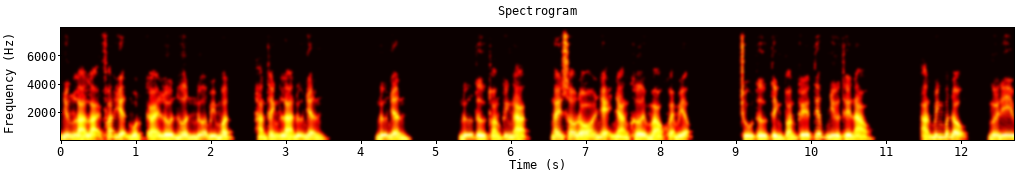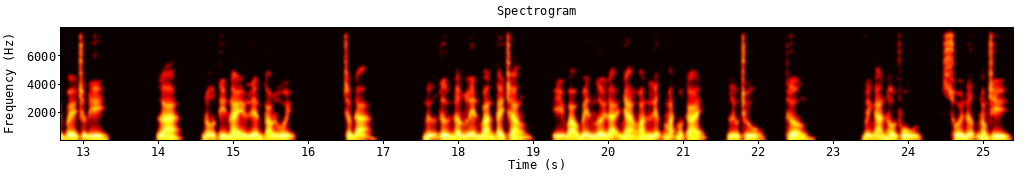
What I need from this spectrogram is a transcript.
nhưng là lại phát hiện một cái lớn hơn nữa bí mật, Hàn Thanh là nữ nhân. Nữ nhân. Nữ tử thoáng kinh ngạc, ngay sau đó nhẹ nhàng khơi mào khỏe miệng. Chủ tử tính toán kế tiếp như thế nào? Án binh bất động, người đi về trước đi. Là, nô tỳ này liền cáo lui. Chấm đã. Nữ tử nâng lên bàn tay trắng, ý bảo bên người đại nha hoàn liếc mắt một cái, lưu chu, thưởng. Vĩnh An hồi phủ, suối nước nóng trì.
